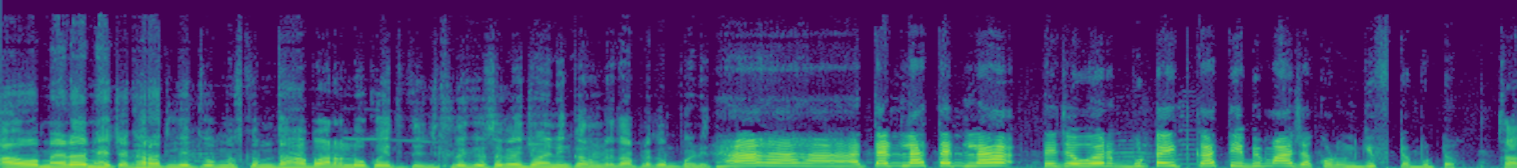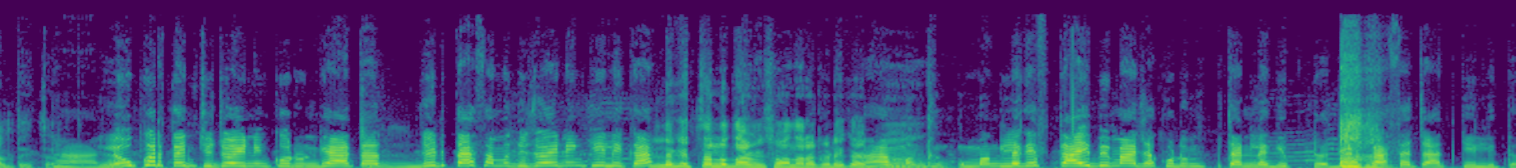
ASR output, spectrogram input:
अहो मॅडम ह्याच्या घरातले कमीत कमी दहा बारा लोक आहेत ते लगेच सगळे जॉईनिंग करणार आहेत आपल्या कंपनीत हा हा हा. हा त्यांना त्यांना त्याच्यावर बुट आहेत का? ते बी माझ्याकडून गिफ्ट बुट. चालतंय हा चालतंय लवकर त्यांची जॉईनिंग करून घ्या. आता दीड तासामध्ये जॉईनिंग केली का? लगेच चाललो आम्ही सोनाराकडे काय हा पण. मग लगेच टाय बी माझ्याकडून त्यांना गिफ्ट. दीड तासाच्या आत केली तर.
